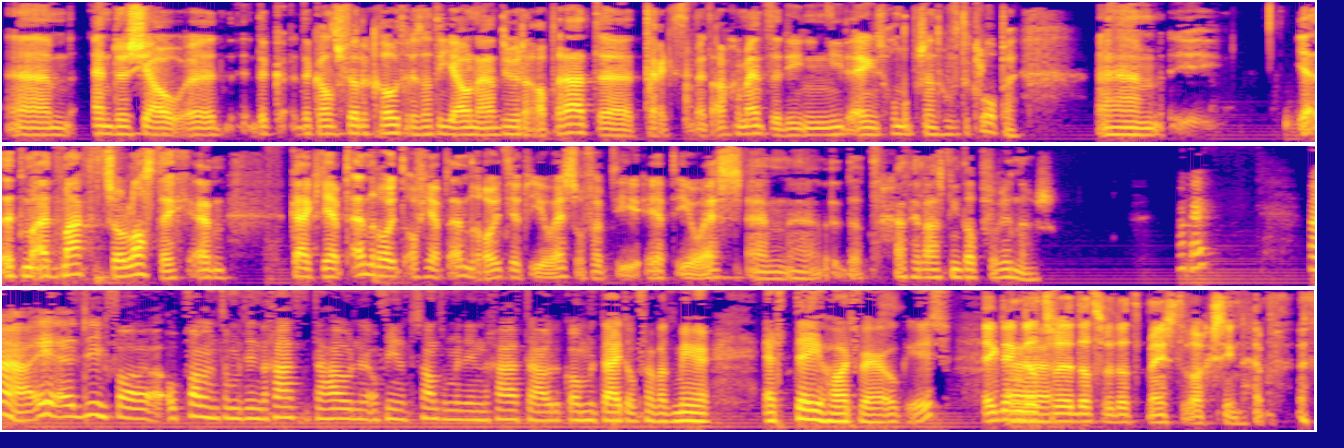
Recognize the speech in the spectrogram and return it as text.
Ehm, en dus jou, eh, de, de kans veel groter is dat hij jou naar een duurder apparaat eh, trekt. Met argumenten die niet eens 100% hoeven te kloppen. Ehm, ja, het, het maakt het zo lastig. En kijk, je hebt Android of je hebt Android, je hebt iOS of je hebt, je hebt iOS. En dat gaat helaas niet op voor Windows. Oké. Nou ja, in ieder geval opvallend om het in de gaten te houden, of interessant om het in de gaten te houden de komende tijd of er wat meer RT-hardware ook is. Ik denk Eh, dat, we, dat we dat het meeste wel gezien hebben.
